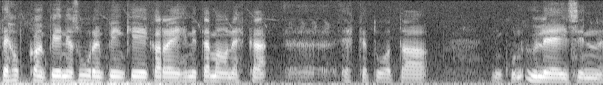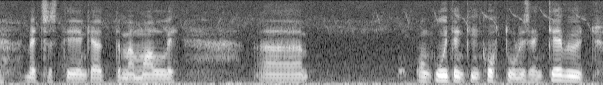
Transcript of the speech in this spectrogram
tehokkaimpiin ja suurempiin kiikareihin, niin tämä on ehkä, ehkä tuota, niin kuin yleisin metsästäjien käyttämä malli. On kuitenkin kohtuullisen kevyt,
